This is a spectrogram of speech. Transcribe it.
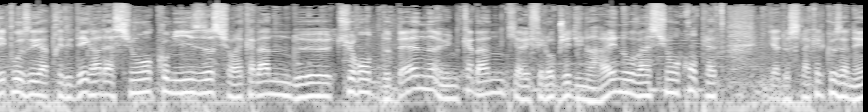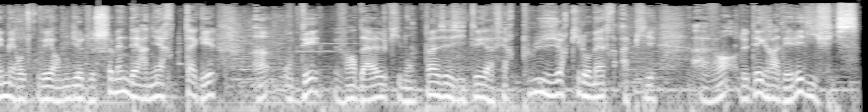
déposée après des dégradations commises sur la cabane de Turon de Ben, une cabane qui avait fait l'objet d'une rénovation complète il y a de cela quelques années, mais retrouvée en milieu de semaine dernière taguée un ou des vandales qui n'ont pas hésité à faire plusieurs kilomètres à pied avant de dégrader l'édifice.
